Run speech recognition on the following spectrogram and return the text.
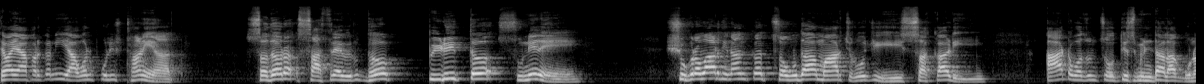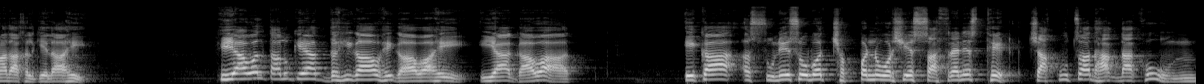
तेव्हा या प्रकरणी यावल पोलीस ठाण्यात सदर सासऱ्याविरुद्ध पीडित सुनेने शुक्रवार दिनांक चौदा मार्च रोजी सकाळी आठ वाजून चौतीस मिनिटाला गुन्हा दाखल केला आहे. यावल तालुक्यात दहिगाव हे गाव आहे. या गावात एका सुनेसोबत छप्पन्न वर्षीय सासऱ्यानेच थेट चाकूचा धाक दाखवून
